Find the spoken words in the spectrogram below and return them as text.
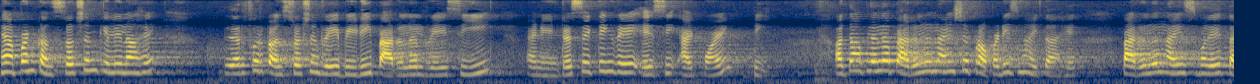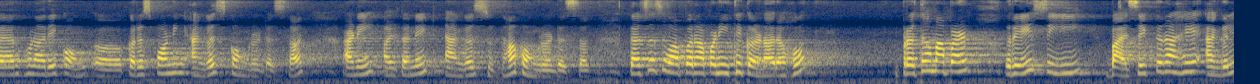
हे आपण कन्स्ट्रक्शन केलेलं आहे. For construction ray B D parallel ray C E and intersecting ray AC at point D. आता आपल्याला पॅरल लाईन्सच्या प्रॉपर्टीज माहीत आहेत. पॅरल लाईन्समध्ये तयार होणारे कॉंग करस्पॉन्डिंग अँगल्स कॉन्ग्रंट असतात आणि अल्टरनेट अँगल्ससुद्धा कॉन्ग्रंट असतात. त्याचाच वापर आपण इथे करणार आहोत. प्रथम आपण रे सी ई बायसेक्टर आहे अँगल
